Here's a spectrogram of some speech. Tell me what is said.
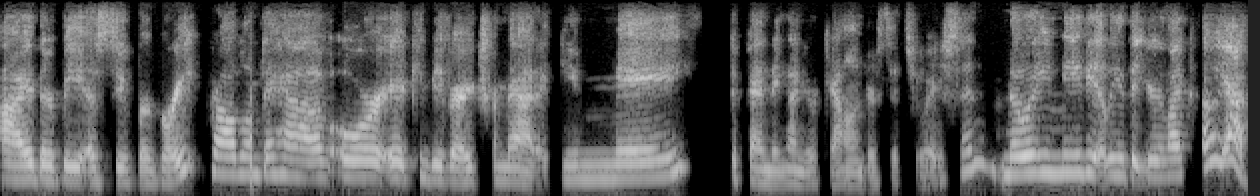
either be a super great problem to have, or it can be very traumatic. You may depending on your calendar situation, know immediately that you're like, oh yeah,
